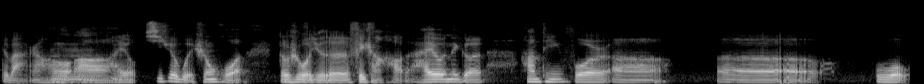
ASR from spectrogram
对吧？然后啊，还有吸血鬼生活。都是我觉得非常好的，还有那个 Hunting for 呃呃我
